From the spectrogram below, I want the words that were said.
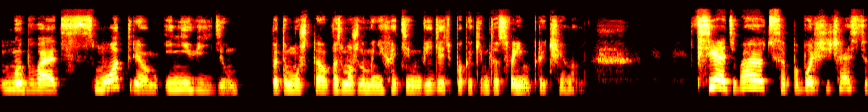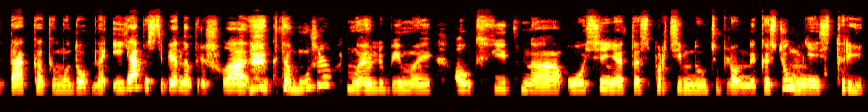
мы, бывает, смотрим и не видим, потому что, возможно, мы не хотим видеть по каким-то своим причинам все одеваются по большей части так, как им удобно. И я постепенно пришла к тому же. Мой любимый outfit на осень это спортивный утепленный костюм. У меня есть три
